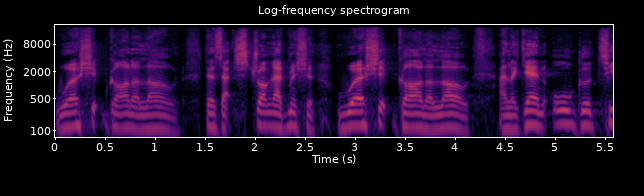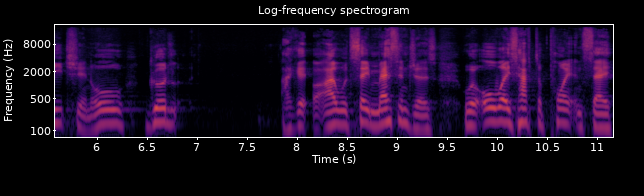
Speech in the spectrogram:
Worship God alone. There's that strong admission. Worship God alone. And again, all good teaching, all good, I, get, I would say messengers will always have to point and say,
